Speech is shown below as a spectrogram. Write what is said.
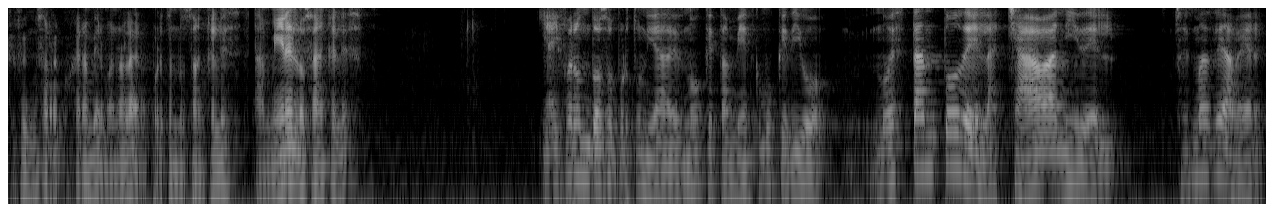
que fuimos a recoger a mi hermano al aeropuerto en Los Ángeles. También en Los Ángeles, y ahí fueron dos oportunidades, ¿no? Que también como que digo, no es tanto de la chava ni del... O sea, es más de, a ver,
